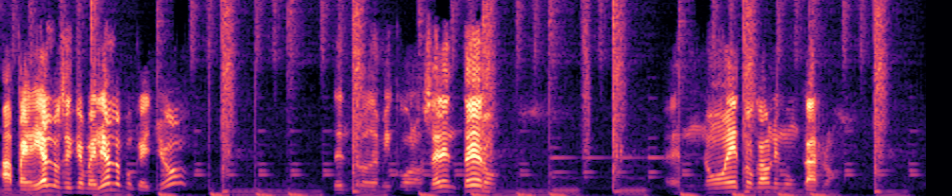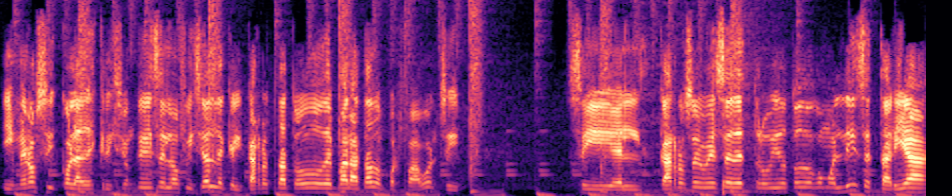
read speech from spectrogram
a pelearlo si que pelearlo, porque yo, dentro de mi conocer entero, eh, no he tocado ningún carro. Y menos si, con la descripción que dice la oficial de que el carro está todo desbaratado, por favor, si, si el carro se hubiese destruido todo como él dice, estaría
